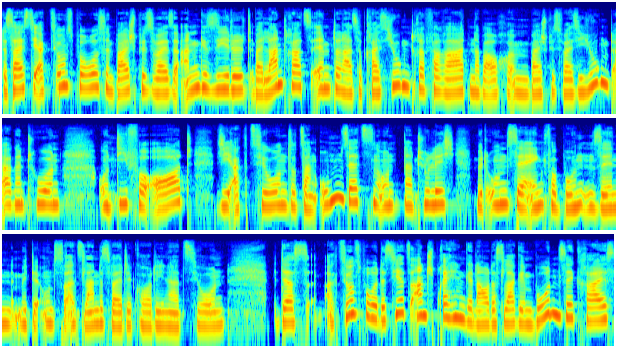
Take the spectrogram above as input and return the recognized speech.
Das heißt, die Aktionsbüros sind beispielsweise angesiedelt bei Landratsämtern, also Kreisjugendreferaten, aber auch ähm, beispielsweise Jugendagenturen und die vor Ort die Aktion sozusagen umsetzen und natürlich mit uns sehr eng verbunden sind, mit uns als landesweite Koordination. Das Aktionsbüro, das Sie jetzt ansprechen, genau, das lag im Bodenseekreis.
